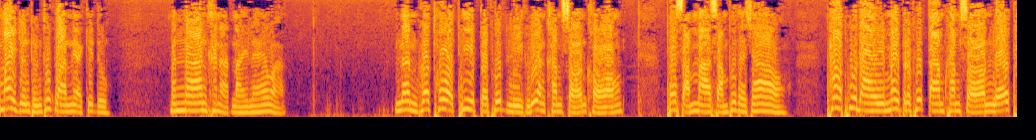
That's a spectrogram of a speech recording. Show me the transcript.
ไหม้จนถึงทุกวันเนี่ยคิดดู มันนานขนาดไหนแล้วอะ นั่นเพราะโทษที่ประพฤติหลีกเลี่ยงคำสอนของพระสัมมาสัมพุทธเจ้า ถ้าผู้ใดไม่ประพฤติตามคำสอนแล้วท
